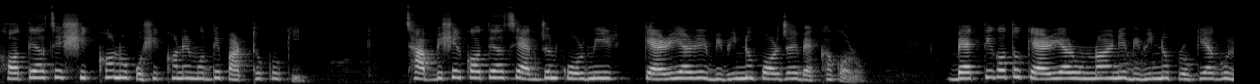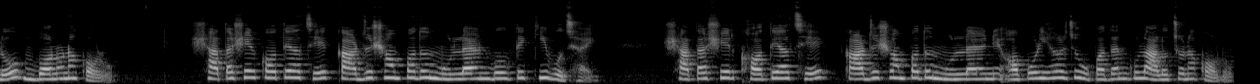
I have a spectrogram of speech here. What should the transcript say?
খতে আছে শিক্ষণ ও প্রশিক্ষণের মধ্যে পার্থক্য কী? ছাব্বিশের কতে আছে একজন কর্মীর ক্যারিয়ারের বিভিন্ন পর্যায়ে ব্যাখ্যা করো। ব্যক্তিগত ক্যারিয়ার উন্নয়নে বিভিন্ন প্রক্রিয়াগুলো বর্ণনা করো। সাতাশের কতে আছে কার্য সম্পাদন মূল্যায়ন বলতে কি বোঝায়? সাতাশের খতে আছে কার্য সম্পাদন মূল্যায়নে অপরিহার্য উপাদানগুলো আলোচনা করো।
